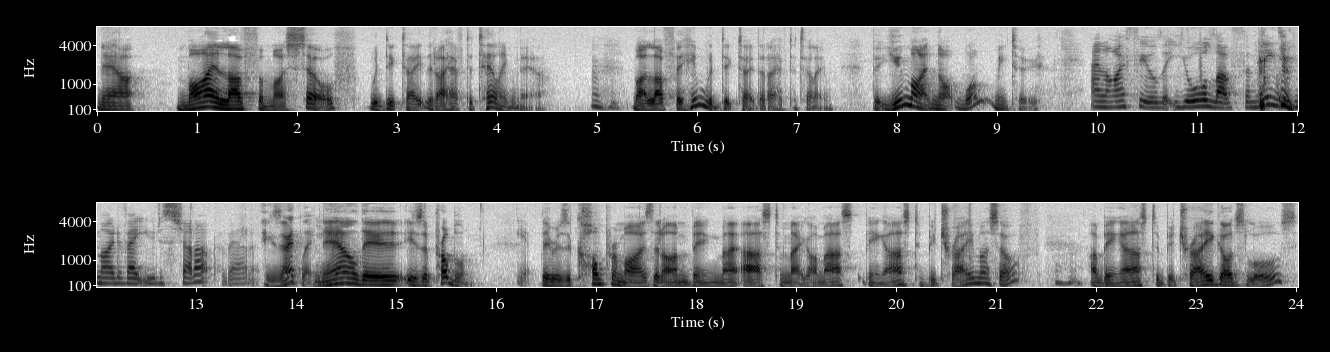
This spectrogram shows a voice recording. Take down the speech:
Now, my love for myself would dictate that I have to tell him now. Mm-hmm. My love for him would dictate that I have to tell him. But you might not want me to. And I feel that your love for me would motivate you to shut up about it. Exactly. Now there is a problem. Yep. There is a compromise that I'm being asked to make. I'm asked, being asked to betray myself. I'm being asked to betray God's laws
